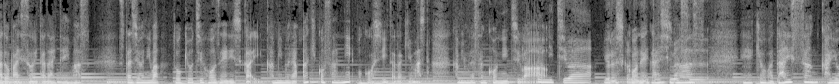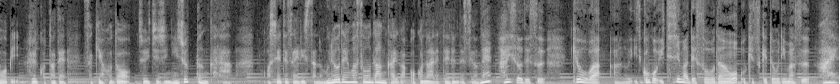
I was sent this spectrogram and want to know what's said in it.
アドバイスをいただいています。スタジオには東京地方税理士会上村明子さんにお越しいただきました。上村さんこんにちは。こんにちは。よろしくお願いしますえー、今日は第3火曜日ということで先ほど11時20分から教えて税理士さんの無料電話相談会が行われているんですよね。はいそうです。今日はあの午後1時まで相談を受け付けております。はい。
